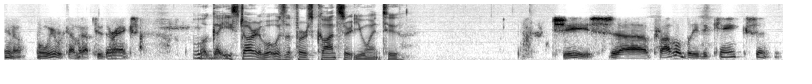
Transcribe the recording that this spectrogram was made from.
you know when we were coming up through the ranks. What got you started? What was the first concert you went to? Jeez, uh, probably the Kinks. And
